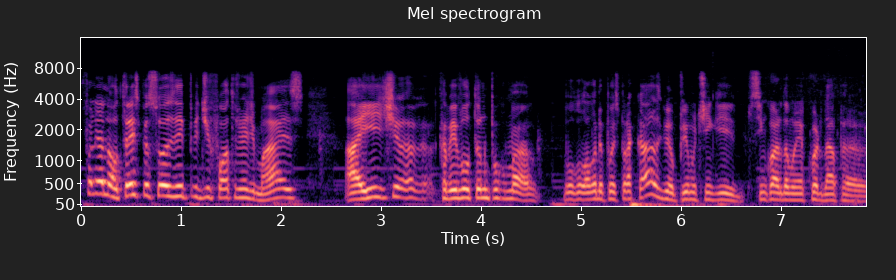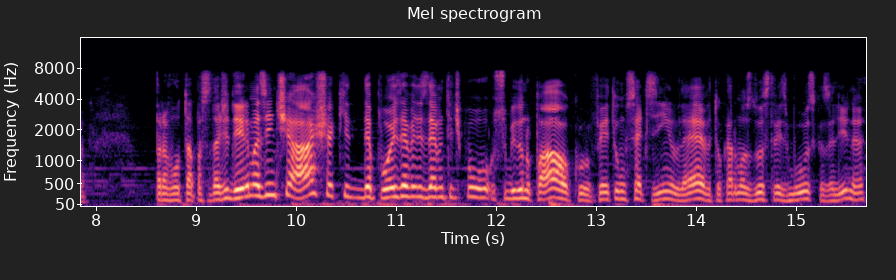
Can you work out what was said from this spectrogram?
falei, ah, não, três pessoas aí pedir foto já é demais. Aí acabei voltando um pouco mais, logo depois para casa, meu primo tinha que 5 horas da manhã acordar para para voltar para a cidade dele, mas a gente acha que depois eles devem ter tipo subido no palco, feito um setzinho leve, tocaram umas duas, três músicas ali, né?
